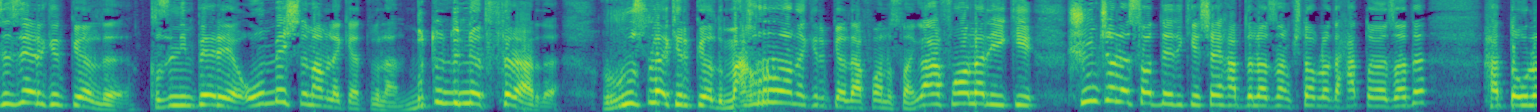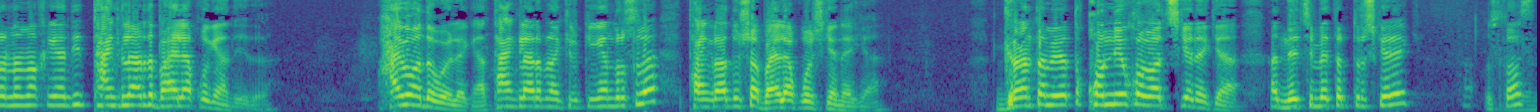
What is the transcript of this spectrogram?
SSR kirib keldi. Qizil imperiya 15 ta mamlakat bilan butun dunyo titrardi. Ruslar kirib keldi, mag'rurona kirib keldi Afg'onistonga. Afg'onlariki shunchalar sodda ediki, Shayx Abdulazam kitoblarda hatto yozadi, hatto ular nima qilgan deydi, tanklarni baylab qo'ygan deydi. Hayvon deb o'ylagan. Tanklari bilan kirib kelgan ruslar tanklarni o'sha baylab qo'yishgan ekan. Grantometni qonniy qo'yib otishgan ekan. Necha metr turish kerak? Ustoz?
